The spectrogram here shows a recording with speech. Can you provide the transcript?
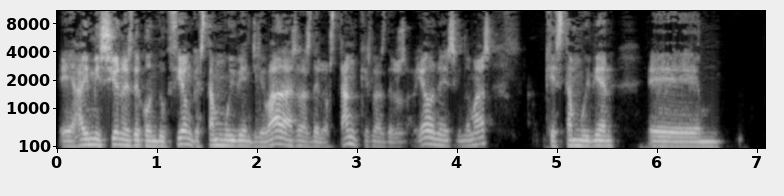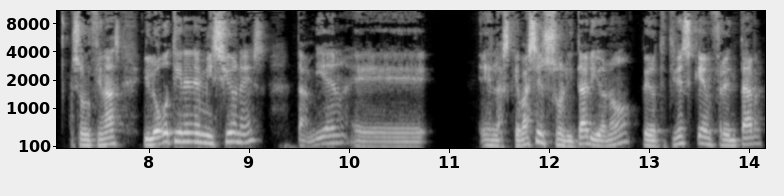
Eh, hay misiones de conducción que están muy bien llevadas, las de los tanques, las de los aviones y demás, que están muy bien eh, solucionadas. Y luego tiene misiones también en las que vas en solitario, ¿no? Pero te tienes que enfrentar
